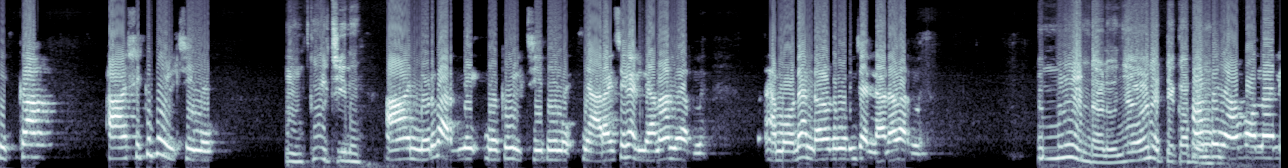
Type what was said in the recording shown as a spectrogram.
ഇക്ക ആഷിക്ക് വിളിച്ചിന്ന്. വിളിച്ചീന്ന്. ആ എന്നോട് പറഞ്ഞു നിങ്ങക്ക് വിളിച്ചിരുന്നു ഞായറാഴ്ച കല്യാണാന്ന് പറഞ്ഞു. അമ്മോട് രണ്ടാളോടും കൂടി ചെല്ലാടാ പറഞ്ഞു. നമ്മൾ രണ്ടാളും. ഞാൻ ഒറ്റക്കാ പോകും ഞാൻ പോന്നാൽ?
